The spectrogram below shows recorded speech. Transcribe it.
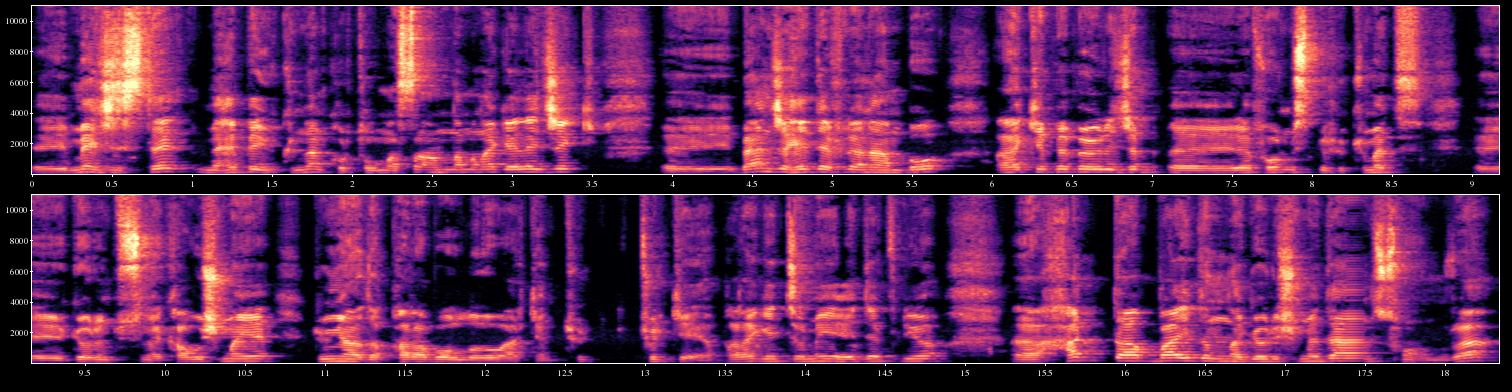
e, mecliste MHP yükünden kurtulması anlamına gelecek. E, bence hedeflenen bu. AKP böylece e, reformist bir hükümet e, görüntüsüne kavuşmayı, dünyada para bolluğu varken Türk Türkiye'ye para getirmeyi hedefliyor. E, hatta Biden'la görüşmeden sonra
